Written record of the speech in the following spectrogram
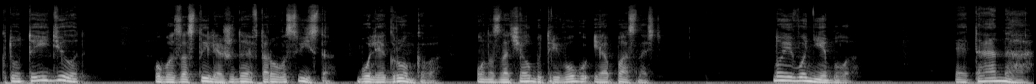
«Кто-то идет!» Оба застыли, ожидая второго свиста, более громкого. Он означал бы тревогу и опасность. Но его не было. «Это она!»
